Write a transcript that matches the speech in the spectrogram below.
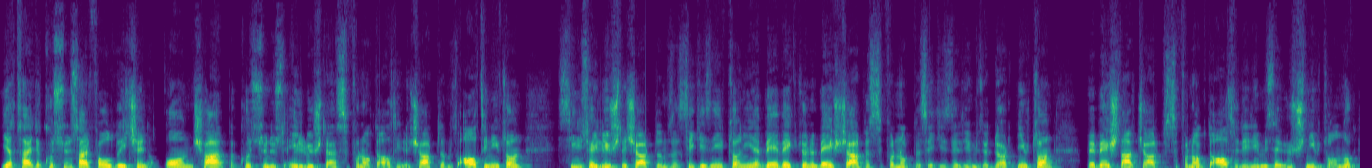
yatayda kosinüs alfa olduğu için 10 çarpı kosinüs 53'ten 0.6 ile çarptığımız 6 Newton, sinüs 53 ile çarptığımızda 8 Newton, yine B vektörünü 5 çarpı 0.8 dediğimizde 4 Newton ve 5 çarpı 0.6 dediğimizde 3 Newton'luk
